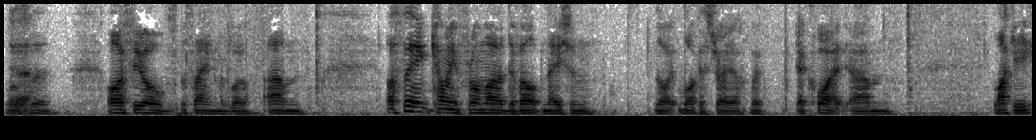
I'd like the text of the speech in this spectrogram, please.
Well Yeah. said. I feel the same as well. Um, I think coming from a developed nation like like Australia, we're, we're quite um, lucky,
